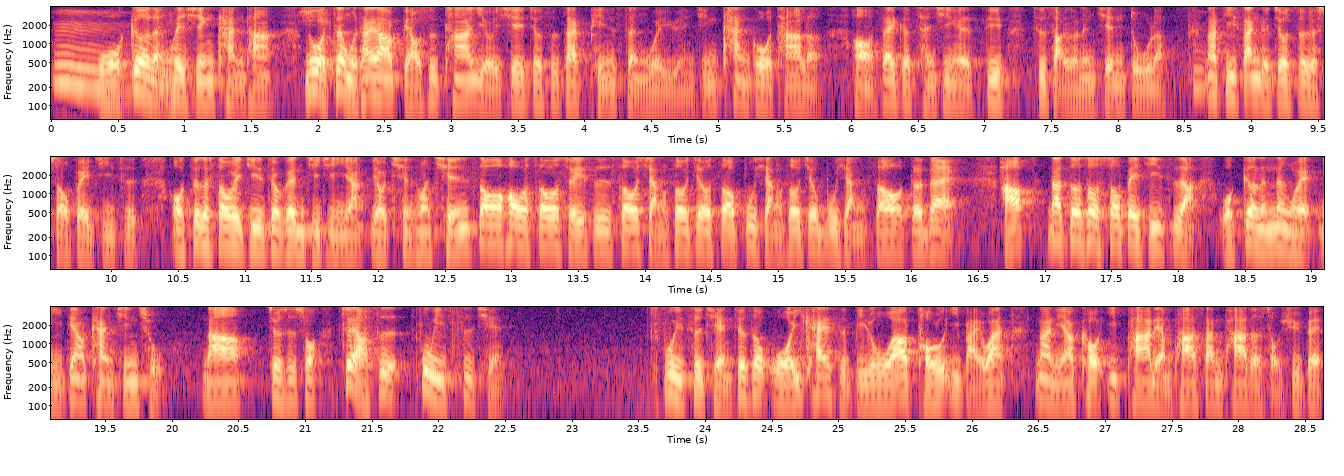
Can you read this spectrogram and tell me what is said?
嗯，我个人会先看他。如果政府他要表示他有一些就是在评审委员已经看过他了，好，在一个诚信的至至少有人监督了。那第三个就是这个收费机制哦，这个收费机制就跟基金一样，有钱什么前收后收，随时收，想收就收，不想收就不想收，对不对？好，那这时候收费机制啊，我个人认为你一定要看清楚。那就是说，最好是付一次钱。付一次钱，就是我一开始，比如我要投入一百万，那你要扣一趴、两趴、三趴的手续费，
